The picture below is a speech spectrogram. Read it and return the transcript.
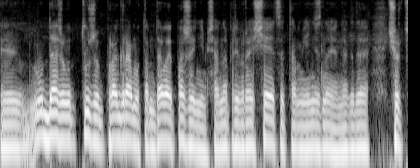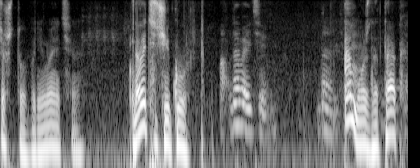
Э, ну, даже вот ту же программу там «Давай поженимся», она превращается там, я не знаю, иногда черти что, понимаете? Давайте чайку. А, давайте. Да. А можно так.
